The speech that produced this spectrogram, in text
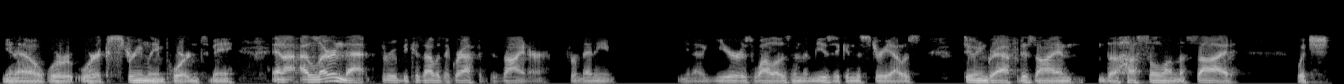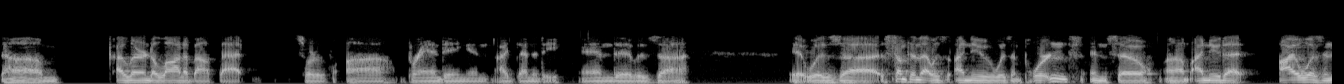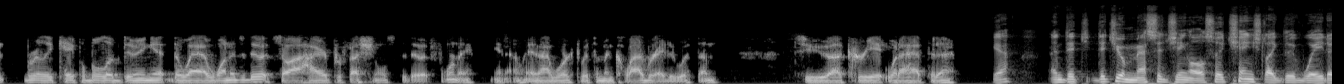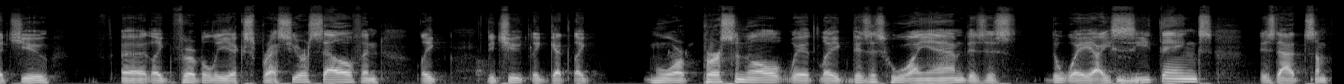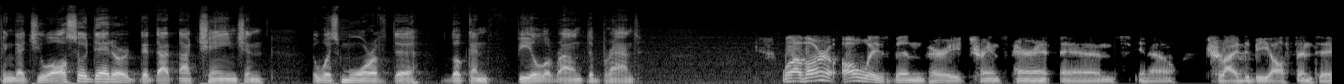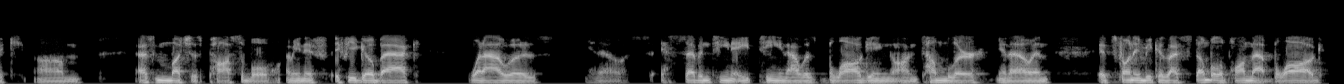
you know were were extremely important to me and I, I learned that through because I was a graphic designer for many, you know, years while I was in the music industry. I was doing graphic design, the hustle on the side, which um, I learned a lot about that sort of uh, branding and identity, and it was uh, it was uh, something that was I knew was important, and so um, I knew that I wasn't really capable of doing it the way I wanted to do it, so I hired professionals to do it for me, you know, and I worked with them and collaborated with them to uh, create what I have today. Yeah, and did did your messaging also change, like the way that you uh, like verbally express yourself, and like did you like get like more personal with like this is who I am, this is the way I mm-hmm. see things is that something that you also did, or did that not change and it was more of the look and feel around the brand? Well, I've always been very transparent and, you know, tried to be authentic um, as much as possible. I mean, if, if you go back when I was, you know, 17, 18, I was blogging on Tumblr, you know, and it's funny because I stumbled upon that blog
